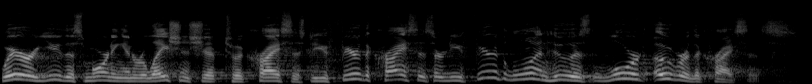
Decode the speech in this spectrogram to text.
Where are you this morning in relationship to a crisis? Do you fear the crisis or do you fear the one who is Lord over the crisis?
